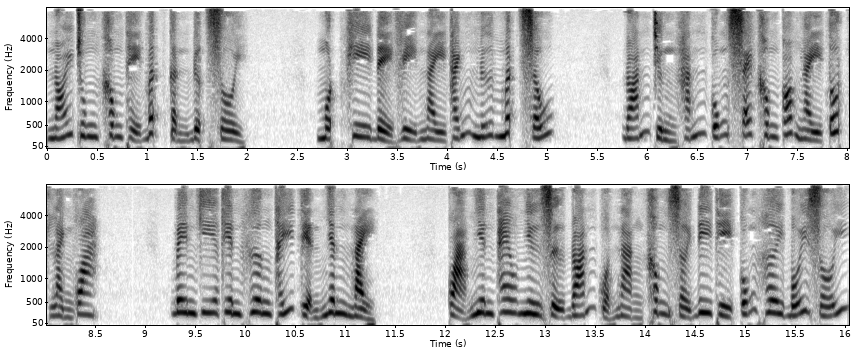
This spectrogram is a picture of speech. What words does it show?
Nói chung không thể bất cần được rồi. Một khi để vị này thánh nữ mất xấu. Đoán chừng hắn cũng sẽ không có ngày tốt lành qua. Bên kia thiên hương thấy tiện nhân này. Quả nhiên theo như dự đoán của nàng không rời đi thì cũng hơi bối rối.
